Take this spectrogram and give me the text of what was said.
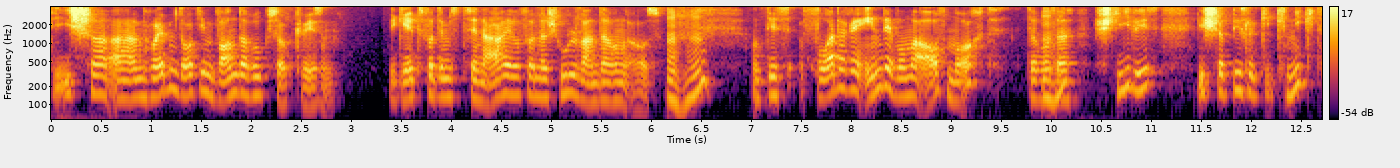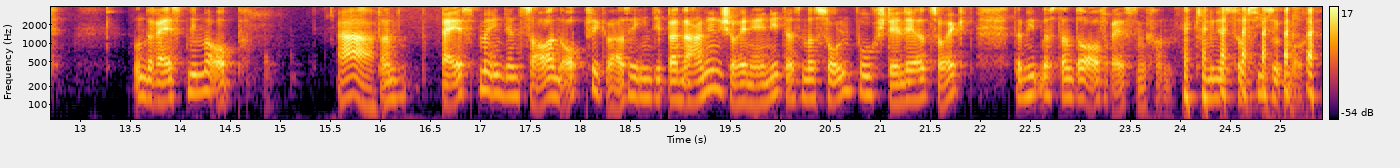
die ist schon einen halben Tag im Wanderrucksack gewesen. Ich gehe jetzt von dem Szenario von einer Schulwanderung aus. Und das vordere Ende, wo man aufmacht, da wo der Stiel ist, ist schon ein bisschen geknickt und reißt nicht mehr ab. Ah, Dann beißt man in den sauren Apfel quasi in die Bananenschale rein, dass man Sollbruchstelle erzeugt, damit man es dann da aufreißen kann. Zumindest hat sie so gemacht.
